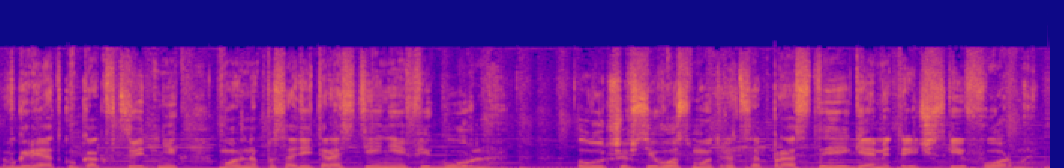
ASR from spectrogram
В грядку, как в цветник, можно посадить растения фигурно. Лучше всего смотрятся простые геометрические формы –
